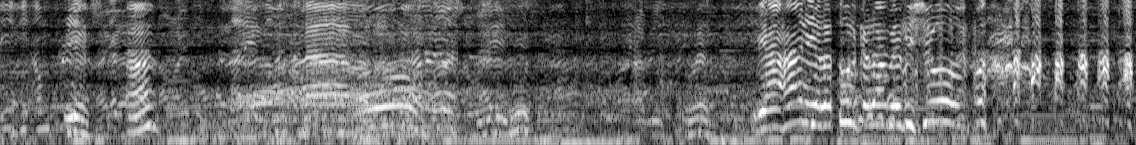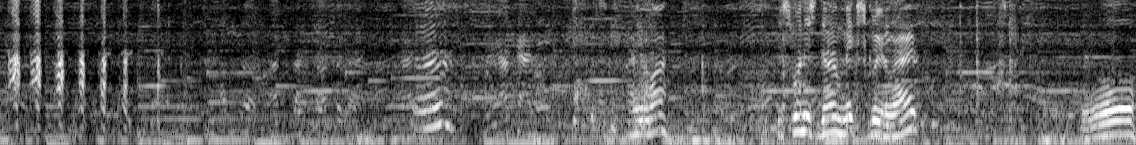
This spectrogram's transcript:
Easy, Huh? Yeah, honey, y'all huh? يا هاني على طول كلام ابي This one is the mixed grill, right? Oh.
